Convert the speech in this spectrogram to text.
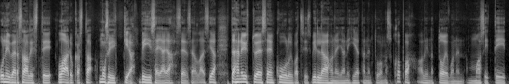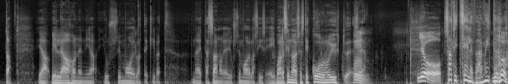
universaalisti laadukasta musiikkia, biisejä ja sen sellaisia. Tähän yhtyeeseen kuuluivat siis Ville Ahonen, Jani Hietanen, Tuomas Kopa, Alina Toivonen, Masi Tiitta ja Ville Ahonen ja Jussi Moila tekivät näitä sanoja. Jussi Moila siis ei varsinaisesti kuulunut yhtyeeseen. Mm. Joo. Saatit selvää, mitä? No,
